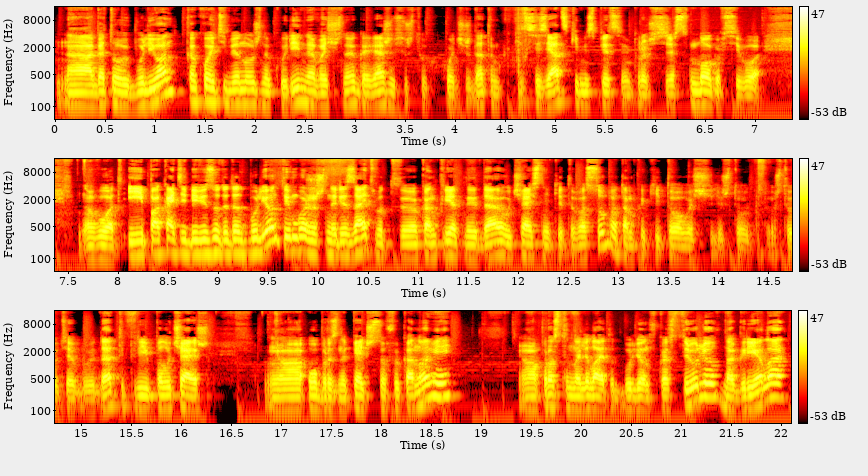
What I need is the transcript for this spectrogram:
а, готовый бульон, какой тебе нужно, куриный, овощной, говяжий, все, что хочешь, да, там какие-то с азиатскими специями и прочее, сейчас много всего, вот, и пока тебе везут этот бульон, ты можешь нарезать вот э, конкретные, да, участники этого супа, там какие-то овощи или что, что у тебя будет, да, ты при, получаешь э, образно 5 часов экономии, э, просто налила этот бульон в кастрюлю, нагрела,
